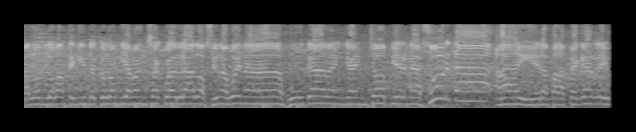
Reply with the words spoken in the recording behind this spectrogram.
balón lo va teniendo Colombia, mancha cuadrado, hace una buena jugada, enganchó pierna zurda. Ay, era para pegarle y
